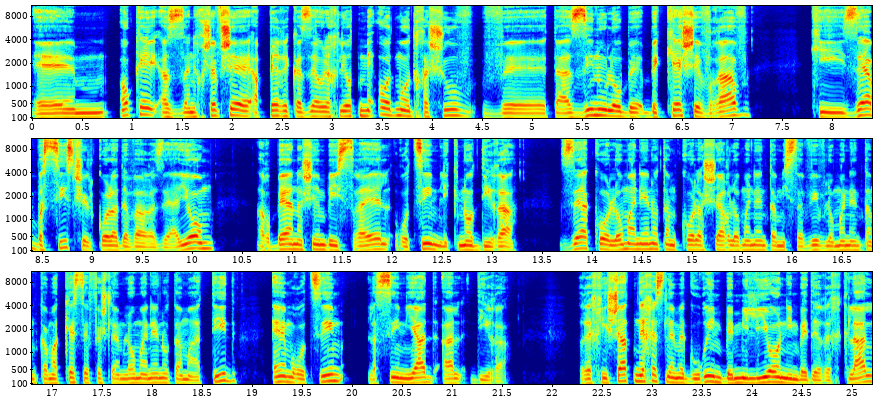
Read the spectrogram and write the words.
אמ, אוקיי, אז אני חושב שהפרק הזה הולך להיות מאוד מאוד חשוב, ותאזינו לו בקשב רב, כי זה הבסיס של כל הדבר הזה. היום, הרבה אנשים בישראל רוצים לקנות דירה. זה הכל, לא מעניין אותם כל השאר, לא מעניין אותם מסביב, לא מעניין אותם כמה כסף יש להם, לא מעניין אותם העתיד, הם רוצים לשים יד על דירה. רכישת נכס למגורים במיליונים בדרך כלל,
